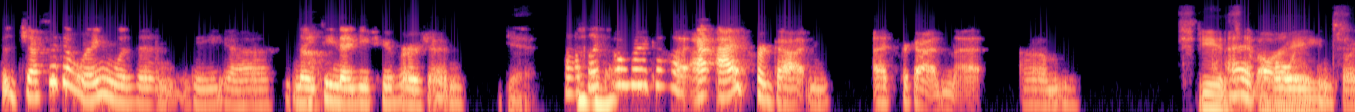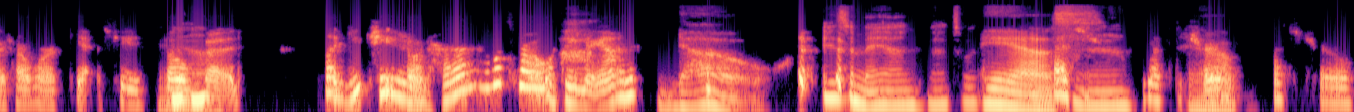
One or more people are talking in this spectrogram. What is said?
So Jessica Lange was in the uh, 1992 version. Yeah. I was like, Mhm. oh my God. I, I'd forgotten. I'd forgotten that. Um, She is I have always enjoyed her work. Yeah, she's so Yeah. good. Like, you cheated on her? What's wrong with you, man? No. He's a man. That's what Yes. yeah. That's Yeah. true. That's true.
